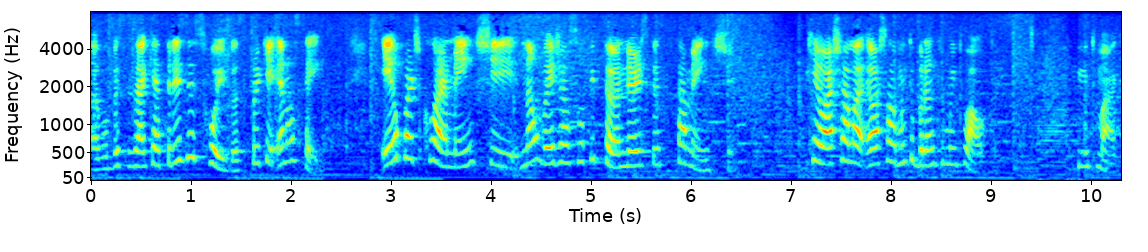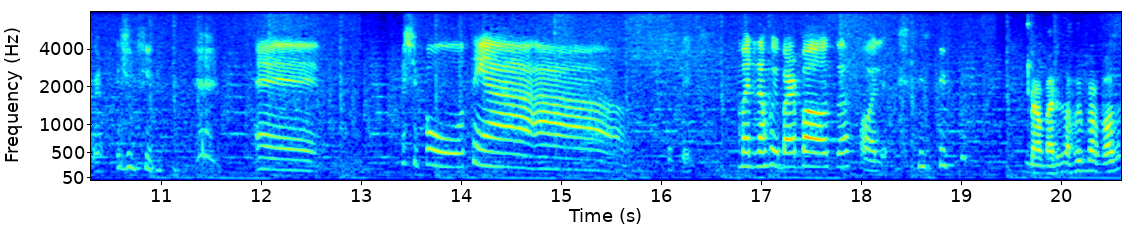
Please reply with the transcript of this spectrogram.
Eu vou pesquisar aqui atrizes ruivas, porque eu não sei. Eu, particularmente, não vejo a Sophie Turner especificamente. Porque eu acho ela, eu acho ela muito branca e muito alta. Muito magra, enfim. É... Tipo, tem a. a... Deixa eu ver aqui. Marina Rui Barbosa, olha. Não, Marina Rui Barbosa.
